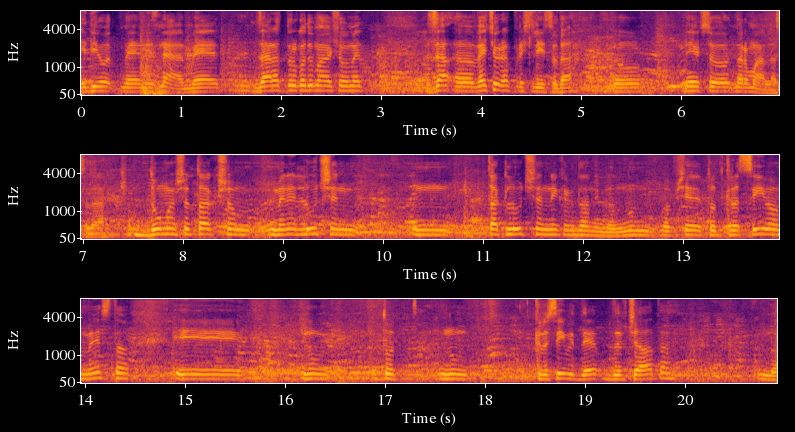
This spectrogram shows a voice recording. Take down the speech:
идиот ме не знам. Ме зараз толку думаю, што ме за, вечера пришли сюда, но не е все нормално сюда. Думам што так што мене лучен так лучен никогда не бил. Ну вообще тут красиво место и ну тут ну красиви дев, девчата Да.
